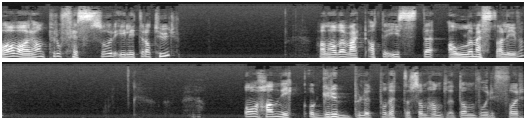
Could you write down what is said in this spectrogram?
da var han professor i litteratur. Han hadde vært ateist det aller meste av livet. Og han gikk og grublet på dette som handlet om hvorfor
